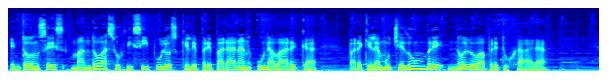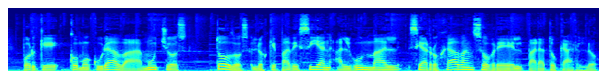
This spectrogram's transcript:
Entonces mandó a sus discípulos que le prepararan una barca para que la muchedumbre no lo apretujara, porque como curaba a muchos, todos los que padecían algún mal se arrojaban sobre él para tocarlo.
